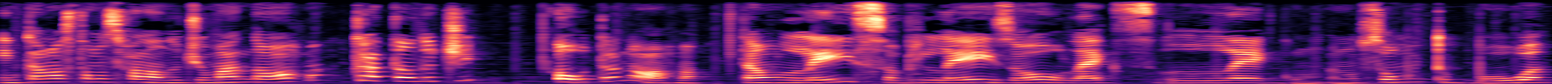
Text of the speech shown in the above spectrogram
Então, nós estamos falando de uma norma tratando de outra norma. Então, leis sobre leis ou lex legum. Eu não sou muito boa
